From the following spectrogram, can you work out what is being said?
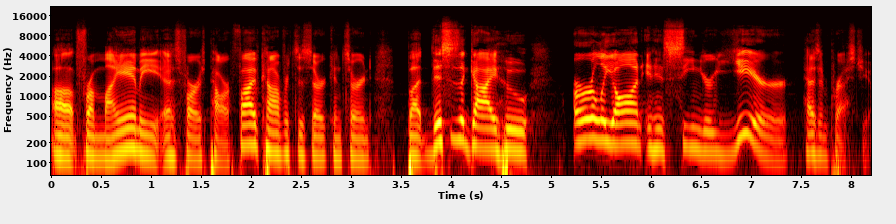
uh, from Miami as far as Power Five conferences are concerned, but this is a guy who early on in his senior year has impressed you.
